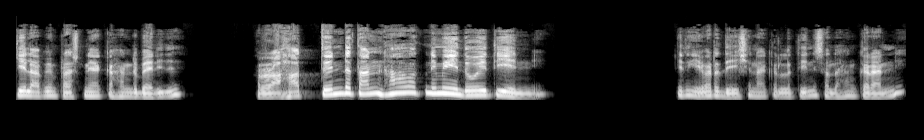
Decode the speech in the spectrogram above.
කියලා අපෙන් ප්‍රශ්නයක් අහන්න බැරිද? රහත් වෙන්න තණ්හාවක් නෙමෙයි දොයේ තියෙන්නේ. ඉතින් ඒවට දේශනා කරලා තියෙන්නේ සඳහන් කරන්නේ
